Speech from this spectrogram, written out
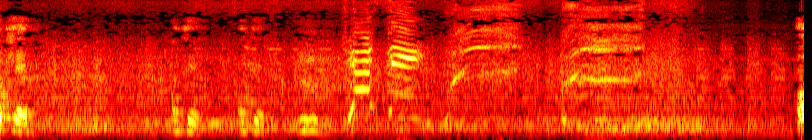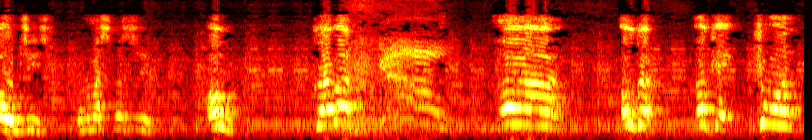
Okay. Okay, okay. Jesse. Oh jeez, what am I supposed to do? Oh! Grab on! Go! Ah! On!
